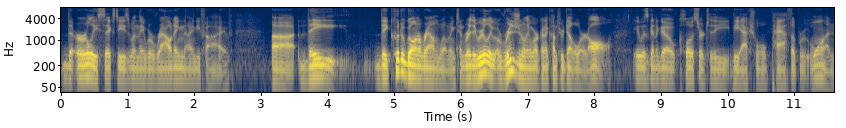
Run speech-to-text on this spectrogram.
the early 60s when they were routing 95, uh, they they could have gone around Wilmington, where they really originally weren't going to come through Delaware at all. It was going to go closer to the, the actual path of Route 1.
